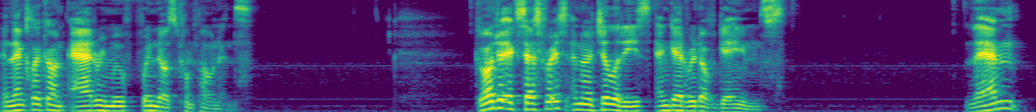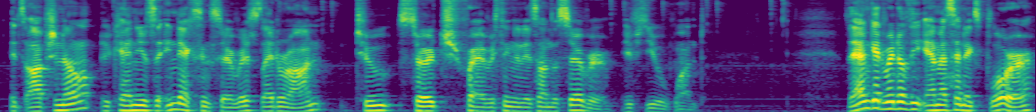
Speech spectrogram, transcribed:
and then click on add remove Windows components. Go into accessories and utilities and get rid of games. Then, it's optional, you can use the indexing service later on to search for everything that is on the server if you want. Then get rid of the MSN Explorer,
